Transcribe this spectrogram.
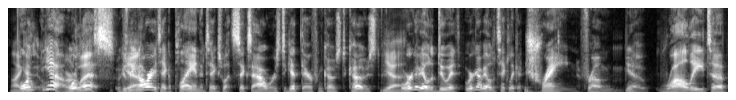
Like or it- yeah, or, less, because we can already take a plane that takes what six hours to get there from coast to coast. Yeah. But we're gonna be able to do it. We're gonna be able to take like a train from you know Raleigh to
